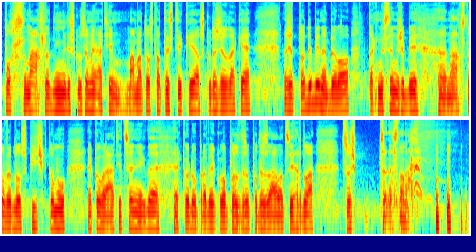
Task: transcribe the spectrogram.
Po následnými diskuzemi a tím mám na to statistiky a skutečně to tak je. Takže to, kdyby nebylo, tak myslím, že by nás to vedlo spíš k tomu, jako vrátit se někde jako do pravěku a podrzávat si hrdla, což se nestane.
